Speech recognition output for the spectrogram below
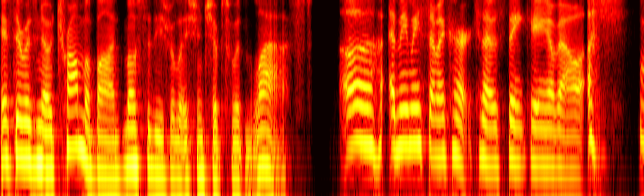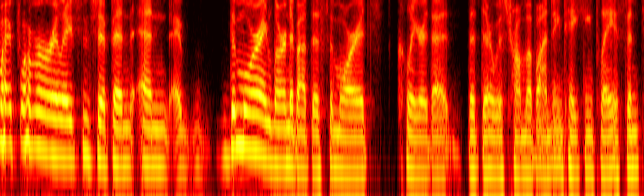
if there was no trauma bond most of these relationships wouldn't last uh, it made my stomach hurt because I was thinking about my former relationship, and and I, the more I learn about this, the more it's clear that that there was trauma bonding taking place. And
